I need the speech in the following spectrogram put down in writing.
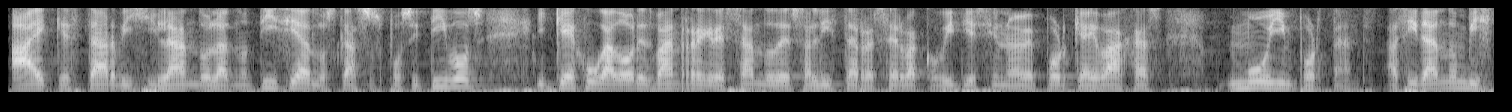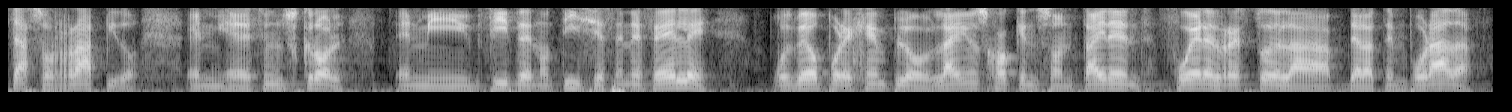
Hay que estar vigilando las noticias, los casos positivos y qué jugadores van regresando de esa lista de reserva COVID-19 porque hay bajas muy importantes. Así dando un vistazo rápido en mi, un scroll en mi feed de noticias NFL, pues veo por ejemplo Lions Hawkinson, tight end, fuera el resto de la, de la temporada.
